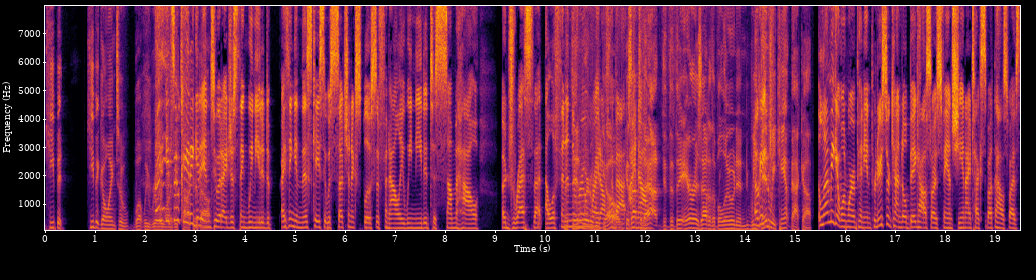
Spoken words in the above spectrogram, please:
keep it keep it going to what we really want it's to okay to get about. into it. I just think we needed to. I think in this case, it was such an explosive finale. We needed to somehow address that elephant in the room right off go? the bat. Because after know. that, the, the, the air is out of the balloon, and we Okay. then we can't back up. Let me get one more opinion. Producer Kendall, big Housewives fan. She and I text about the Housewives.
